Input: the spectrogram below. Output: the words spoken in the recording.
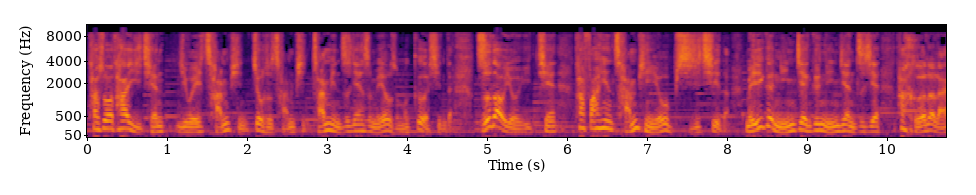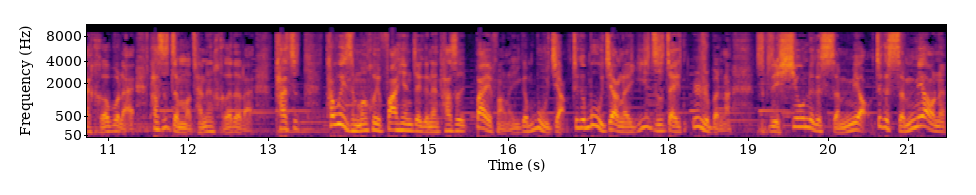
他说他以前以为产品就是产品，产品之间是没有什么个性的。直到有一天，他发现产品也有脾气的。每一个零件跟零件之间，它合得来合不来，它是怎么才能合得来？他是他为什么会发现这个呢？他是拜访了一个木匠，这个木匠呢一直在日本呢修那个神庙，这个神庙呢。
